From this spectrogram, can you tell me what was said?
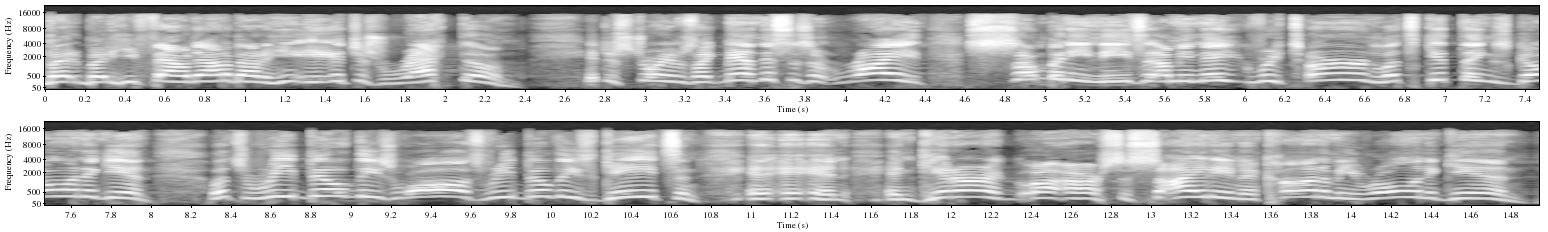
but, but he found out about it. He, it just wrecked him. It destroyed him. He was like, man, this isn't right. Somebody needs it. I mean, they returned. Let's get things going again. Let's rebuild these walls, rebuild these gates, and, and, and, and get our, our society and economy rolling again.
